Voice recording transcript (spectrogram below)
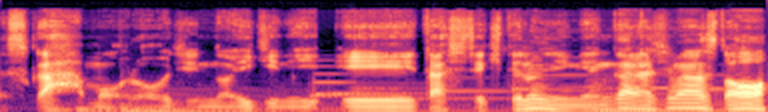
ですか、もう老人の域に達してきてる人間からしますと、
